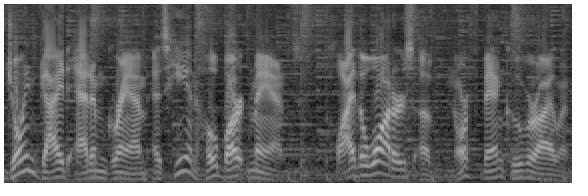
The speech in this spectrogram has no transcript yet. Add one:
Join guide Adam Graham as he and Hobart Manns ply the waters of North Vancouver Island.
